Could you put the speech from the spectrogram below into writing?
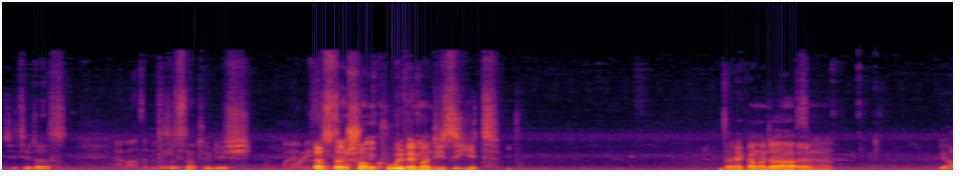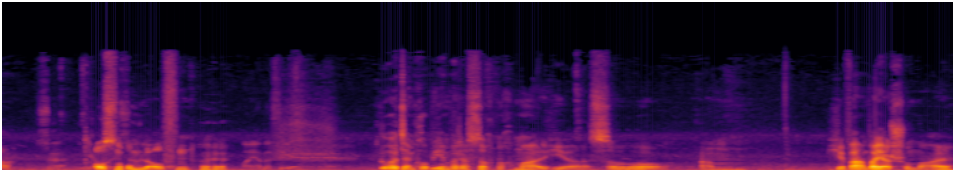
Seht ihr das? Das ist natürlich... Das ist dann schon cool, wenn man die sieht. Weil dann kann man da, ähm, ja, außen rumlaufen. Gut, dann probieren wir das doch nochmal hier. So. Ähm, hier waren wir ja schon mal.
